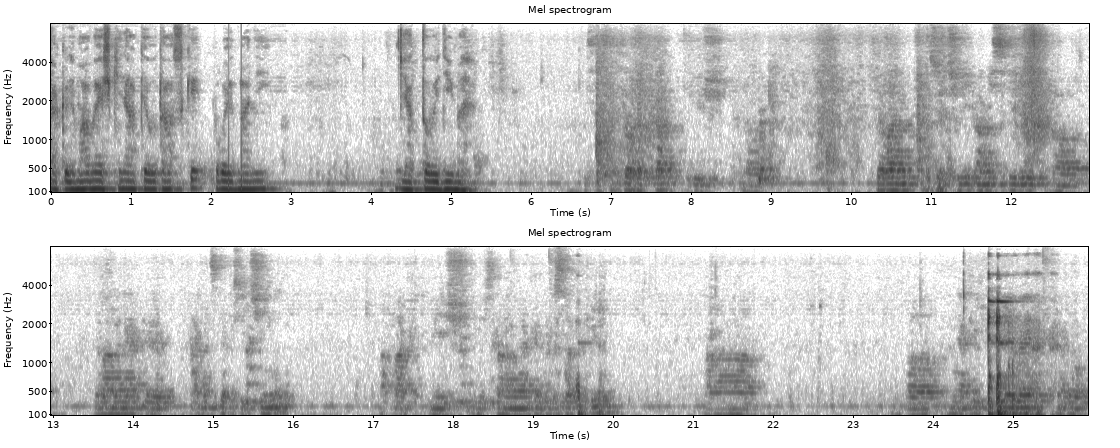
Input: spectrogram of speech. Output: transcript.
Tak máme ještě nějaké otázky pro jednání? Jak to vidíme? Jsem se když tělem řečí a myslí děláme nějaké karmické příčiny a pak, když dostaneme nějaké důsledky a v nějakých nebo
